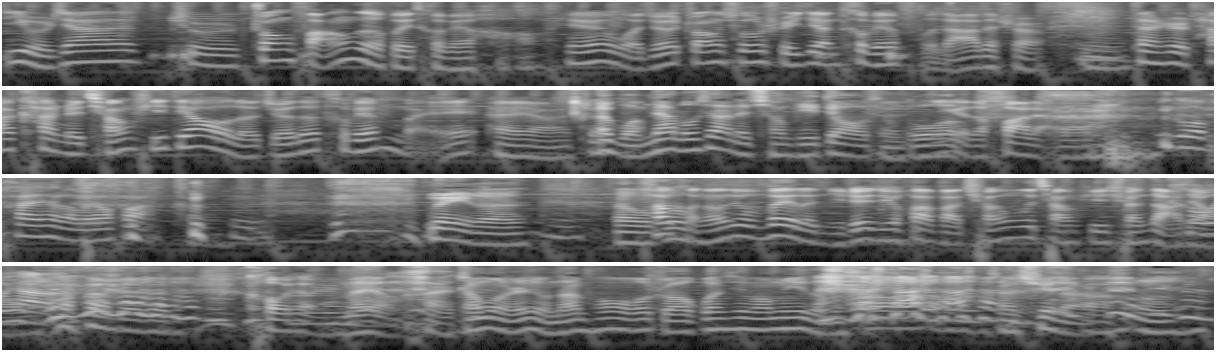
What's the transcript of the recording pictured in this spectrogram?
艺术家就是装房子会特别好，因为我觉得装修是一件特别复杂的事儿，嗯，但是他看这墙皮掉了，觉得特别美，哎呀，哎，我们家楼下那墙皮掉的挺多，你给他画俩人，你给我拍下来，我要画。嗯 那个，呃，他可能就为了你这句话，把全屋墙皮全砸掉抠下了，抠下来。没有，嗨，张梦人有男朋友，我主要关心王咪怎么想，想去哪儿。嗯，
